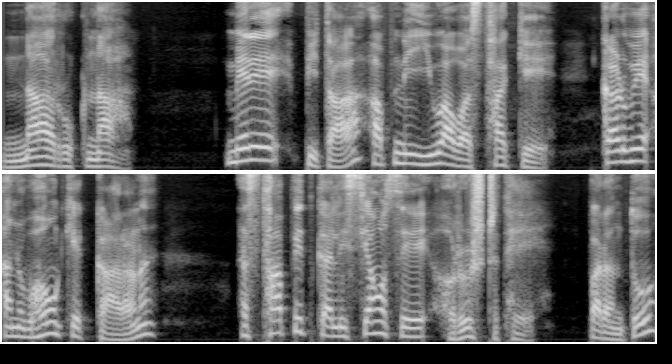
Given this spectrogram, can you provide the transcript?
न रुकना। मेरे पिता अपनी युवावस्था के कड़वे अनुभवों के कारण स्थापित कलिसियाओं से रुष्ट थे, परंतु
